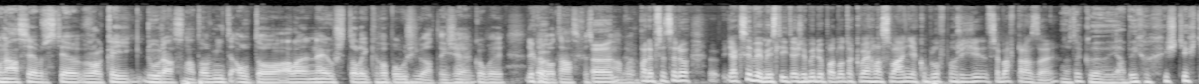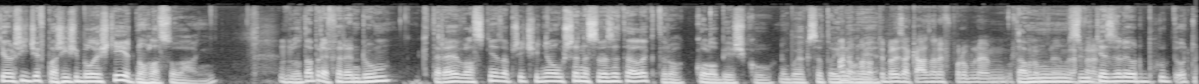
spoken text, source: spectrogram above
u nás je prostě velký důraz na to mít auto, ale ne už tolik ho používat, takže Hmm. jakoby, Děkuji. to je otázka náboru. Pane předsedo, jak si vymyslíte, že by dopadlo takové hlasování, jako bylo v Paříži, třeba v Praze? No tak eh, já bych ještě chtěl říct, že v Paříži bylo ještě jedno hlasování. Bylo tam referendum, které vlastně zapříčinilo, už se nesvezete elektrokoloběžkou, nebo jak se to jmenuje. Ano, ano, ty byly zakázané v podobném, v Tam podobném zvítězili od, od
